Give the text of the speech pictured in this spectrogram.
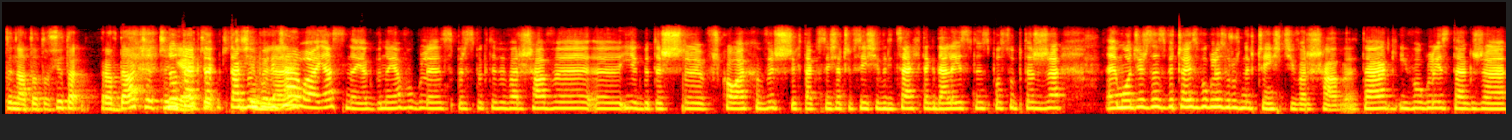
ty na to, to się ta, prawda, czy, czy no nie? Tak, czy, tak, czy tak bym mylę? powiedziała, jasne, jakby no ja w ogóle z perspektywy Warszawy y, i yy, jakby też y, w szkołach wyższych, tak w sensie, czy w sensie w liceach i tak dalej, jest w ten sposób też, że młodzież zazwyczaj jest w ogóle z różnych części Warszawy, tak, i w ogóle jest tak, że,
